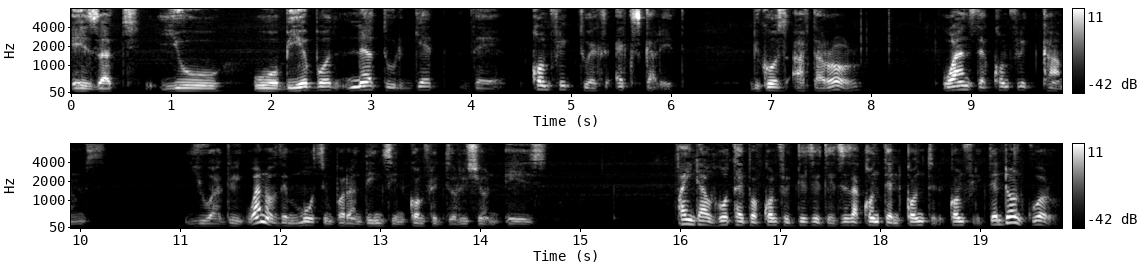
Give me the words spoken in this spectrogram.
is that you will be able not to get the conflict to ex- escalate. Because after all once the conflict comes you agree. One of the most important things in conflict resolution is find out what type of conflict is. It is it a content conflict. Then don't quarrel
